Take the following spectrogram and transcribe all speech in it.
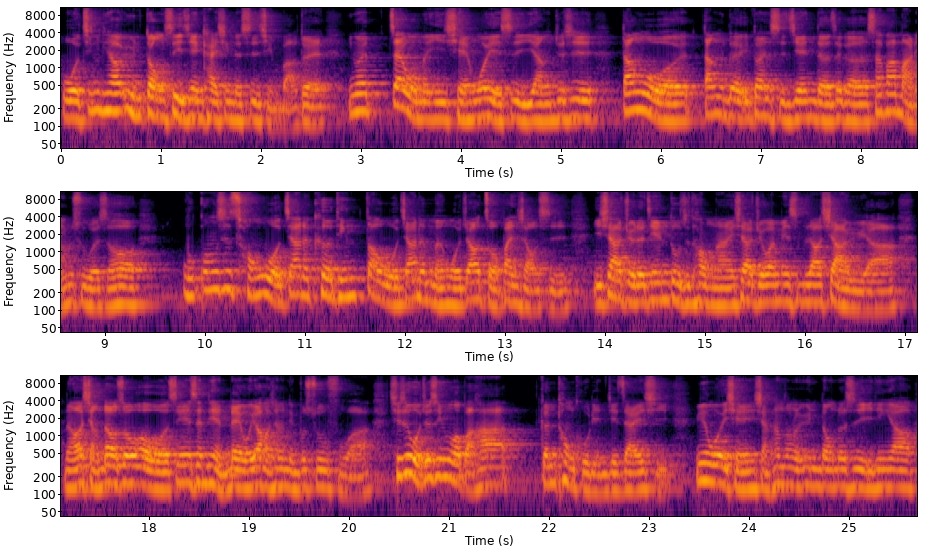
我今天要运动是一件开心的事情吧？对，因为在我们以前，我也是一样，就是当我当的一段时间的这个沙发马铃薯的时候，我光是从我家的客厅到我家的门，我就要走半小时，一下觉得今天肚子痛啊，一下觉得外面是不是要下雨啊，然后想到说，哦，我今天身体很累，我腰好像有点不舒服啊。其实我就是因为我把它。跟痛苦连接在一起，因为我以前想象中的运动都是一定要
